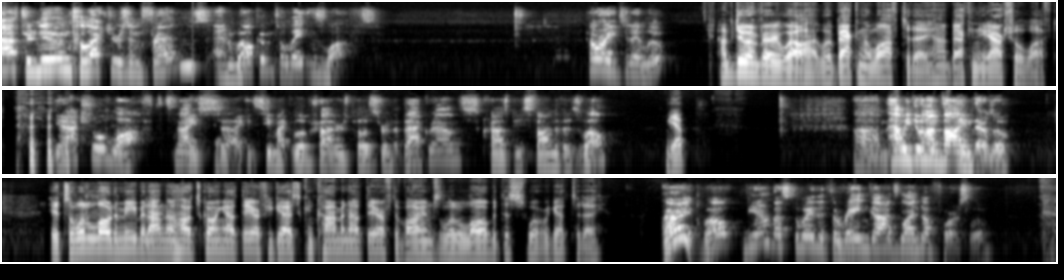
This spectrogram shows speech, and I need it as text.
Afternoon, collectors and friends, and welcome to Leighton's Lofts. How are you today, Lou? I'm doing very well. We're back in the loft today, huh? Back in the actual loft. the actual loft. It's nice. Uh, I can see my Globetrotters poster in the background. Crosby's fond of it as well. Yep. Um, how are we doing on volume there, Lou? It's a little low to me, but I don't know how it's going out there. If you guys can comment out there if the volume's a little low, but this is what we got today. All right. Well, you know, that's the way that the rain gods lined up for us, Lou.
